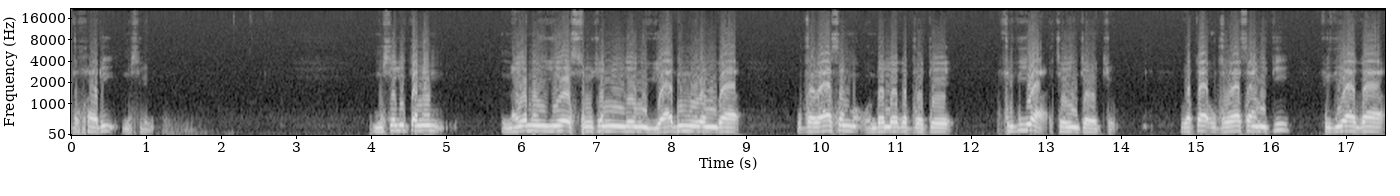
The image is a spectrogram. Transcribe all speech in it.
బుహారీ ముస్లిం. ముసలితనం నయమయ్యే సూచన లేని వ్యాధి మూలంగా ఉపవాసం ఉండలేకపోతే ఫిదియా చేయించవచ్చు. ఒక ఉపవాసానికి ఫిదియాగా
